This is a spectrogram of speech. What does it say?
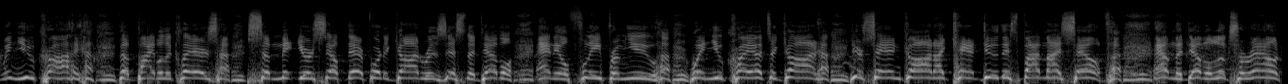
When you cry, the Bible declares, submit yourself therefore to God, resist the devil, and he'll flee from you. When you cry out to God, you're saying, God, I can't do this by myself. And the devil looks around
